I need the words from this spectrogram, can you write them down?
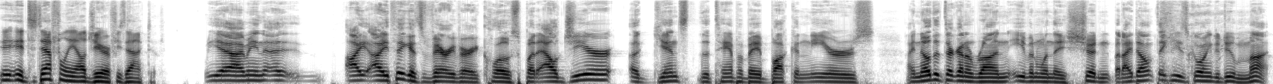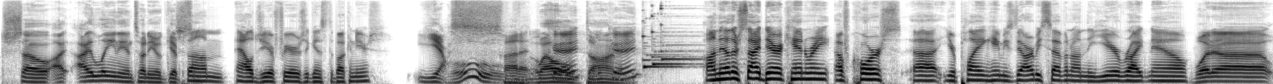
it, it's definitely Allgeier if he's active. Yeah, I mean, uh, I I think it's very very close, but Allgeier against the Tampa Bay Buccaneers. I know that they're going to run even when they shouldn't, but I don't think he's going to do much. So I, I lean Antonio Gibson. Some Allgeier fears against the Buccaneers. Yes. Ooh, Got it. Well okay, done. Okay. On the other side, Derrick Henry, of course, uh, you're playing him. He's the RB seven on the year right now. What uh,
